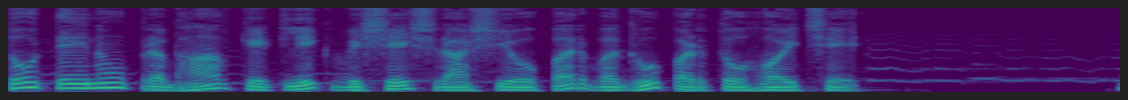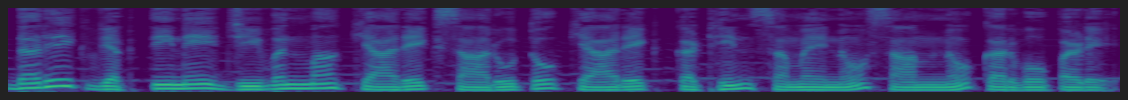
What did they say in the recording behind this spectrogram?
તો તેનો પ્રભાવ કેટલીક વિશેષ રાશિઓ પર વધુ પડતો હોય છે. દરેક વ્યક્તિને જીવનમાં ક્યારેક સારું તો ક્યારેક કઠિન સમયનો સામનો કરવો પડે.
